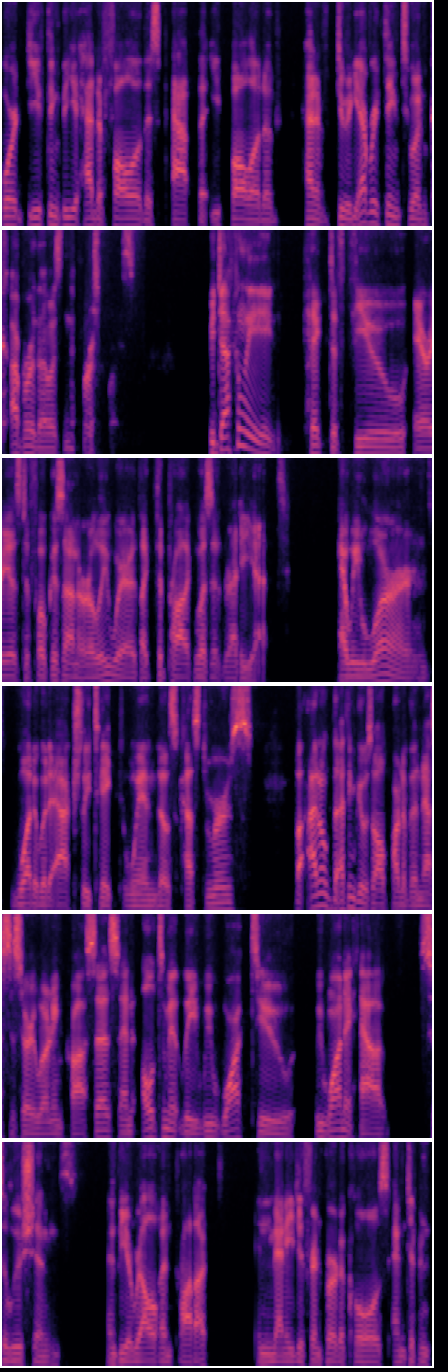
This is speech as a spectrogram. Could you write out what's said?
Or do you think that you had to follow this path that you followed of kind of doing everything to uncover those in the first place? We definitely picked a few areas to focus on early where like the product wasn't ready yet. And we learned what it would actually take to win those customers. But I don't I think it was all part of a necessary learning process. And ultimately we want to we want to have solutions and be a relevant product in many different verticals and different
